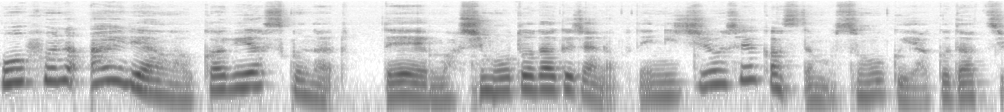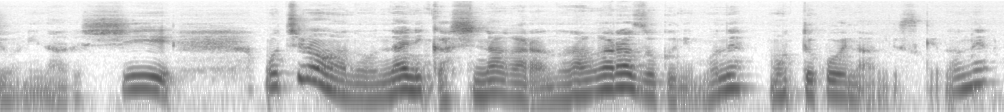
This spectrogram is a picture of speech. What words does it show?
豊富なアイデアが浮かびやすくなるって、まあ、仕事だけじゃなくて日常生活でもすごく役立つようになるし、もちろんあの何かしながらのながら族にもね、もってこいなんですけどね。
